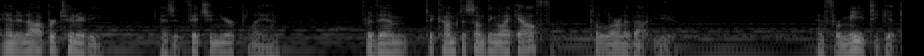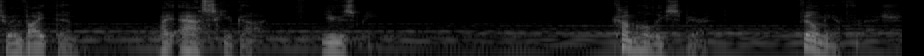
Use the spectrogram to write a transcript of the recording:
And an opportunity, as it fits in your plan, for them to come to something like Alpha to learn about you. And for me to get to invite them. I ask you, God, use me. Come, Holy Spirit. Fill me afresh.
